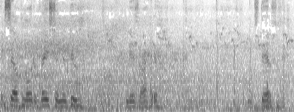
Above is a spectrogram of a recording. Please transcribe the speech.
and self-motivation to do this right here. It's definitely.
